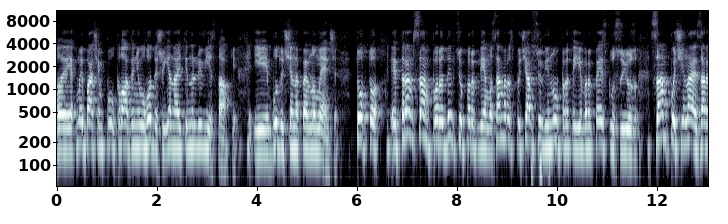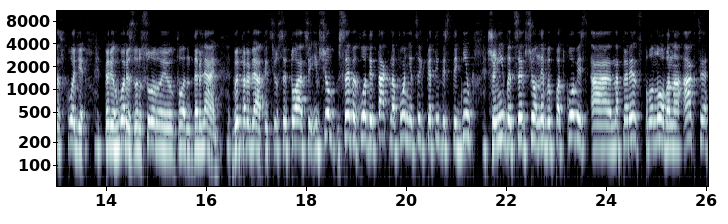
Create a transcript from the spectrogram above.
Але як ми бачимо по укладенню угоди, що є навіть і нульові ставки, і будуть ще напевно менше. Тобто е, Трамп сам породив цю проблему, саме розпочав цю війну проти Європейського союзу, сам починає зараз в ході переговорів з Урсулою фон дер виправляти цю ситуацію, і все, все виходить так на фоні цих 50 днів, що ніби це все не випадковість, а наперед спланована акція,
